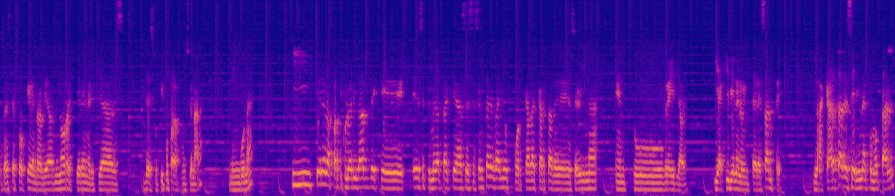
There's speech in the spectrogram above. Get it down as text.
O sea, este poke en realidad no requiere energías de su tipo para funcionar, ninguna y tiene la particularidad de que ese primer ataque hace 60 de daño por cada carta de Serena en tu graveyard. Y aquí viene lo interesante. La carta de Serena como tal,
